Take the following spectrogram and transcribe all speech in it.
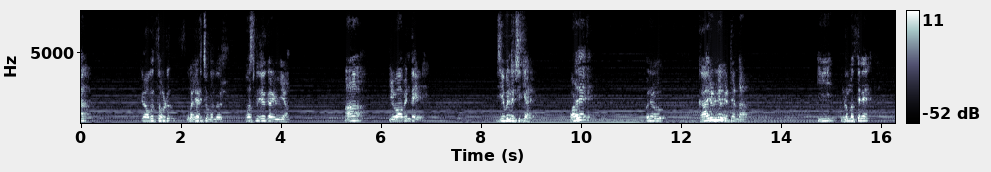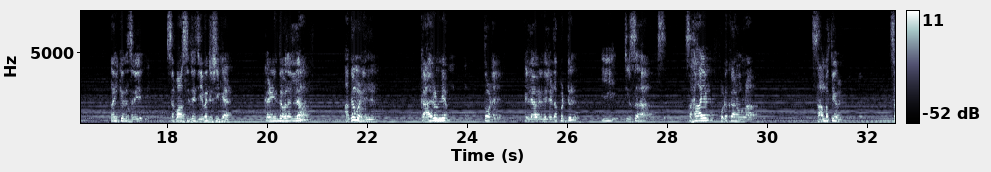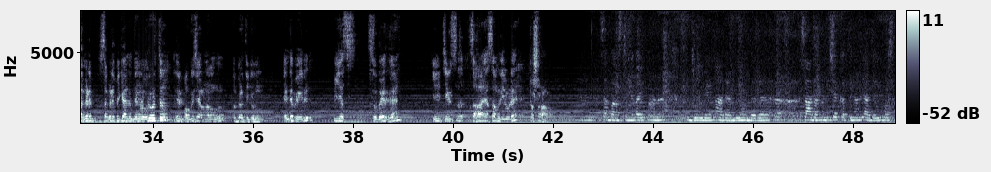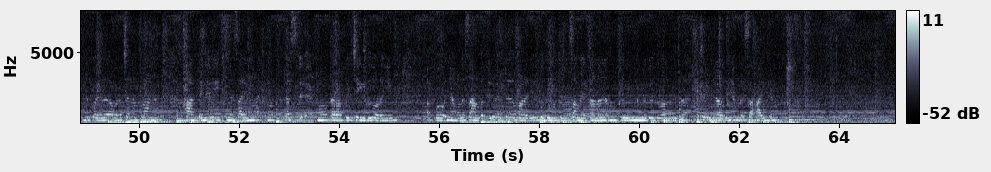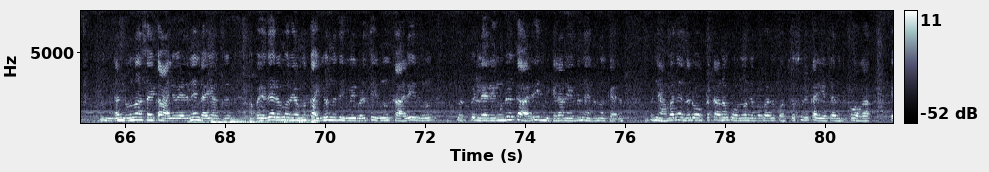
രോഗത്തോട് മല്ലടിച്ചുകൊണ്ട് ഹോസ്പിറ്റലിൽ കഴിയുകയാണ് ആ യുവാവിന്റെ ജീവൻ രക്ഷിക്കാൻ വളരെ ഒരു കാരുണ്യം കിട്ടേണ്ട ഈ കുടുംബത്തിനെ നയിക്കുന്ന ശ്രീ സെബാസിന്റെ ജീവൻ രക്ഷിക്കാൻ കഴിയുന്നവരെല്ലാം അകമഴിഞ്ഞ് കാരുണ്യത്തോടെ എല്ലാവരും ഇതിൽ ഇടപെട്ട് ഈ ചികിത്സ സഹായം കൊടുക്കാനുള്ള സാമ്പത്തികം സംഘടി സംഘടിപ്പിക്കാനും നിങ്ങൾ ഓരോരുത്തരും ഇതിൽ പങ്കുചേരണമെന്ന് അഭ്യർത്ഥിക്കുന്നു. എന്റെ പേര് പി എസ് സുബൈർ ഖാൻ ഈ ചികിത്സ സഹായ സമിതിയുടെ ട്രഷറാണ് വൈഫാണ് ജൂലൈ നാലാം തീയതി മുതൽ സാധാരണ ഒരു ചെക്കപ്പിനാണ് രാജാജി ഹോസ്പിറ്റലിൽ പോയത്. അവിടെ ചെന്നപ്പോഴാണ് ഹാർട്ടിന് വീക്ക്നെസ് ആയിരുന്നു എക്മോ ടെസ്റ്റ് എക്മോ തെറാപ്പി ചെയ്തു തുടങ്ങിയത്. അപ്പോൾ ഞങ്ങൾ സാമ്പത്തികമായിട്ട് വളരെ ബുദ്ധിമുട്ടുന്ന സമയത്താണ് നമുക്ക് ഇങ്ങനൊരു ഇത് വന്നത്. എല്ലാവരും ഞങ്ങളെ സഹായിക്കണം. രണ്ടു മൂന്ന് ദിവസമായി കാലുവേദന ഉണ്ടായി ഞങ്ങൾക്ക് അപ്പൊ ഏത് നേരം പറയാം കൈയൊന്ന് തിരുമ്മി ഇവിടെ തിരുമ്മു കാൽ തിരുമ്മു പിള്ളേരെയും കൊണ്ട് കാൽ തിരുമ്പിക്കലാണ് ഏത് നേരം നോക്കിയാലും. അപ്പൊ ഞാൻ പറഞ്ഞു എന്നാ ഡോക്ടറെ കാണാൻ പോകുന്നു പറഞ്ഞപ്പോൾ പറഞ്ഞു കുറച്ച് ദിവസം കഴിയട്ടെ എന്നിട്ട് പോകാം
